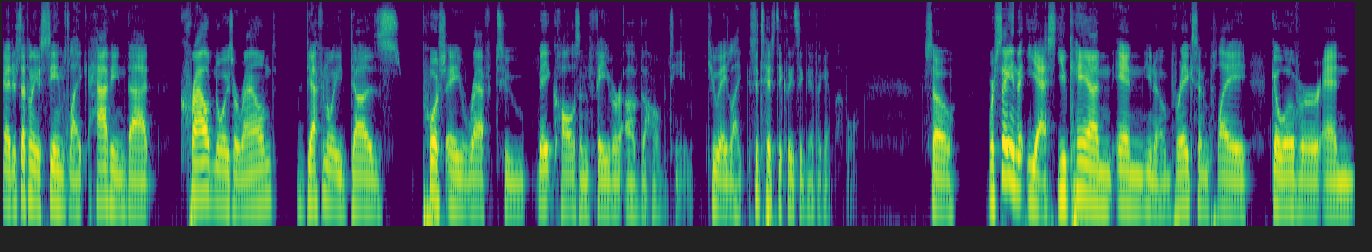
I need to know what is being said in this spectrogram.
And it just definitely seems like having that crowd noise around definitely does push a ref to make calls in favor of the home team to a like statistically significant level. So we're saying that yes, you can in you know breaks and play go over and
